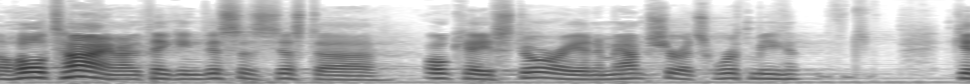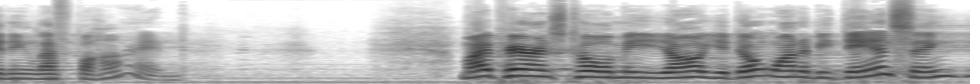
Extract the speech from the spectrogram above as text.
The whole time I'm thinking this is just a okay story, and I'm sure it's worth me getting left behind. My parents told me, know, you don't want to be dancing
